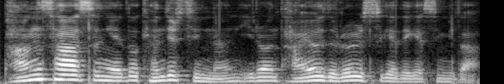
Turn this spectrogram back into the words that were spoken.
방사성에도 견딜 수 있는 이런 다이오드를 쓰게 되겠습니다.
